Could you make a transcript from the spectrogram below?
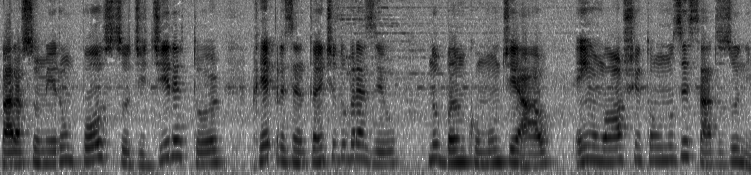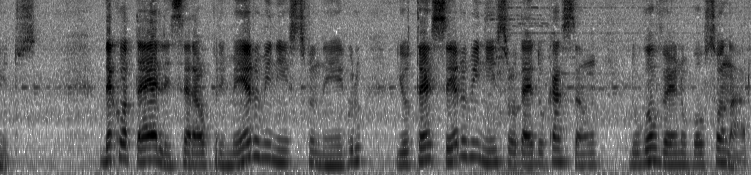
para assumir um posto de diretor representante do Brasil no Banco Mundial em Washington, nos Estados Unidos. Decotelli será o primeiro ministro negro e o terceiro ministro da Educação do governo Bolsonaro.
